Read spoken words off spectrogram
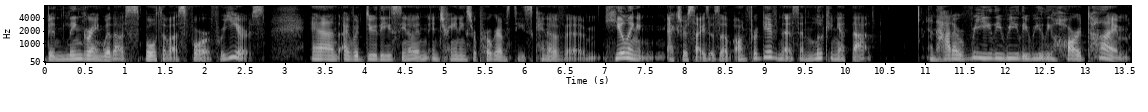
been lingering with us, both of us, for for years. And I would do these, you know, in, in trainings or programs, these kind of um, healing exercises of on forgiveness and looking at that, and had a really, really, really hard time,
